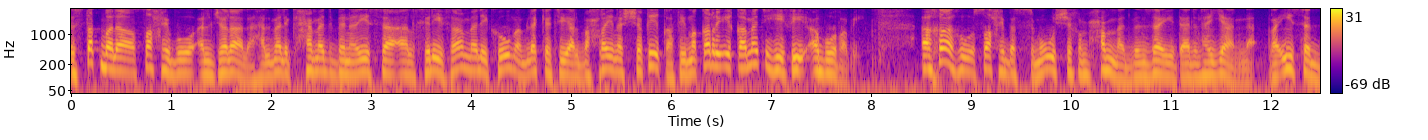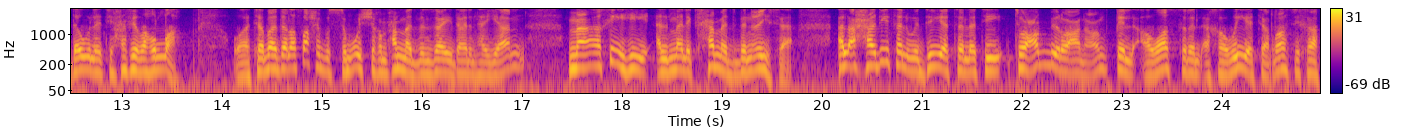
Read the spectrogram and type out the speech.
استقبل صاحب الجلالة الملك حمد بن عيسى الخليفة ملك مملكة البحرين الشقيقة في مقر إقامته في أبو ظبي. أخاه صاحب السمو الشيخ محمد بن زايد آل نهيان رئيس الدولة حفظه الله. وتبادل صاحب السمو الشيخ محمد بن زايد آل نهيان مع أخيه الملك حمد بن عيسى الأحاديث الودية التي تعبر عن عمق الأواصر الأخوية الراسخة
